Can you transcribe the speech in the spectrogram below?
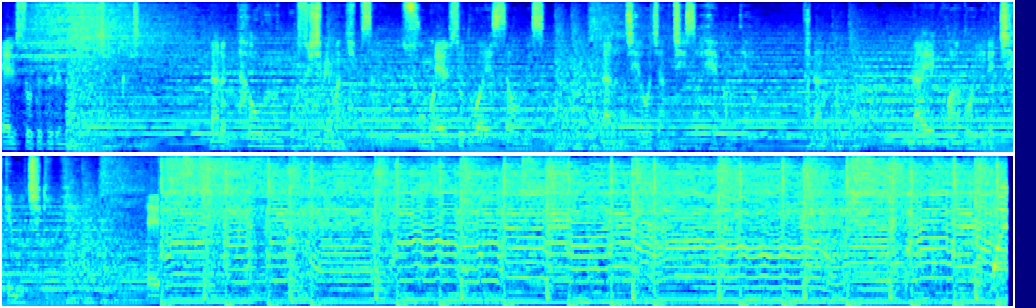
엘소드들은 전까지 나는 타오르는 복수심에만 휩싸여 수많은 엘소드와의 싸움에서 나는 제어장치에서 해방되어 나는 나의 과거 일의 책임을 지기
